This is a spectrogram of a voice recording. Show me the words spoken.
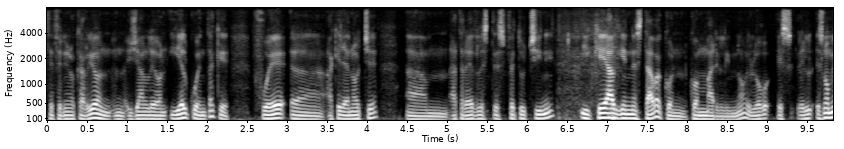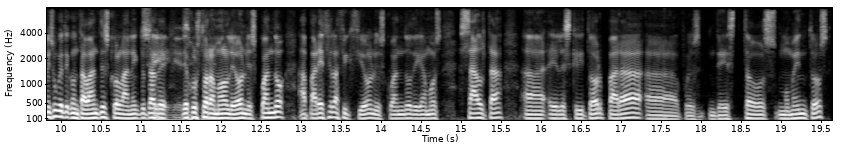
Ceferino Carrión, Jean León. Y él cuenta que fue aquella noche a traerle este fettuccini y que alguien estaba con, con Marilyn, ¿no? Y luego es, es, lo mismo que te contaba antes con la anécdota de, de, Justo Ramón León, es cuando aparece la ficción, es cuando, digamos, salta uh, el escritor para, uh, pues, de estos momentos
